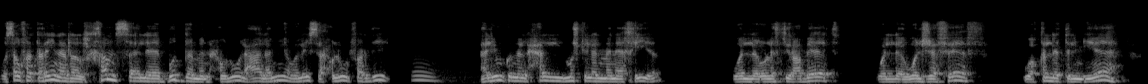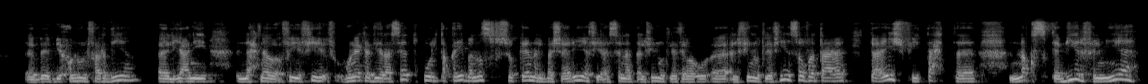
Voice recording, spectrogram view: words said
وسوف ترين أن الخمسة لابد من حلول عالمية وليس حلول فردية. هل يمكن الحل المشكلة المناخية ولا والاضطرابات ولا والجفاف وقلة المياه بحلول فردية يعني نحن في في هناك دراسات تقول تقريبا نصف سكان البشرية في سنة 2030 سوف تعيش في تحت نقص كبير في المياه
